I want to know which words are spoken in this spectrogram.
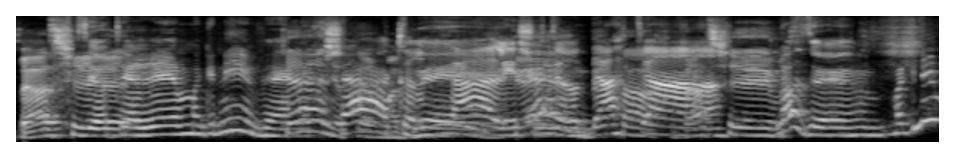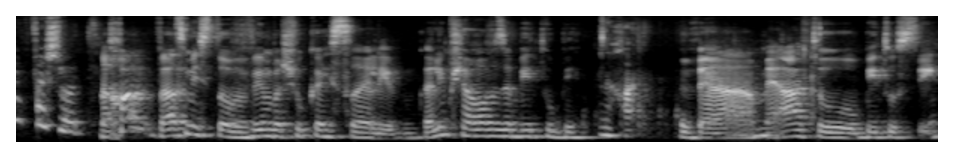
ואז ש... זה יותר אה, מגניב כן, ונחשק. קל, יש כן, יותר דאטה. לא, זה מגניב פשוט. נכון, ואז מסתובבים בשוק הישראלי, ומגלים שהרוב זה B2B, נכון. והמעט הוא B2C,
